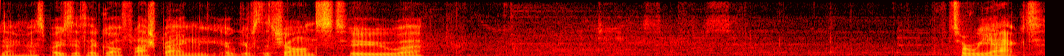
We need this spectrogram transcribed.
you know, I suppose if they've got a flashbang, it'll give us the chance to uh, to react.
